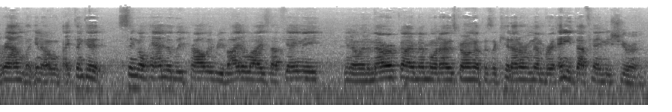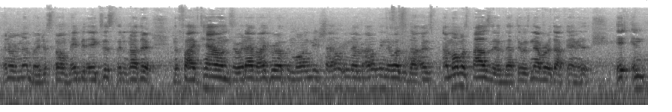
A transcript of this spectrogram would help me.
around, you know, I think it single-handedly probably revitalized dafyomi You know, in America, I remember when I was growing up as a kid, I don't remember any Daf Shirin. I don't remember. I just don't. Maybe they existed in other, in the five towns or whatever. I grew up in Long Beach. I don't remember. I don't think there was a Daf. I am almost positive that there was never a Daf in,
